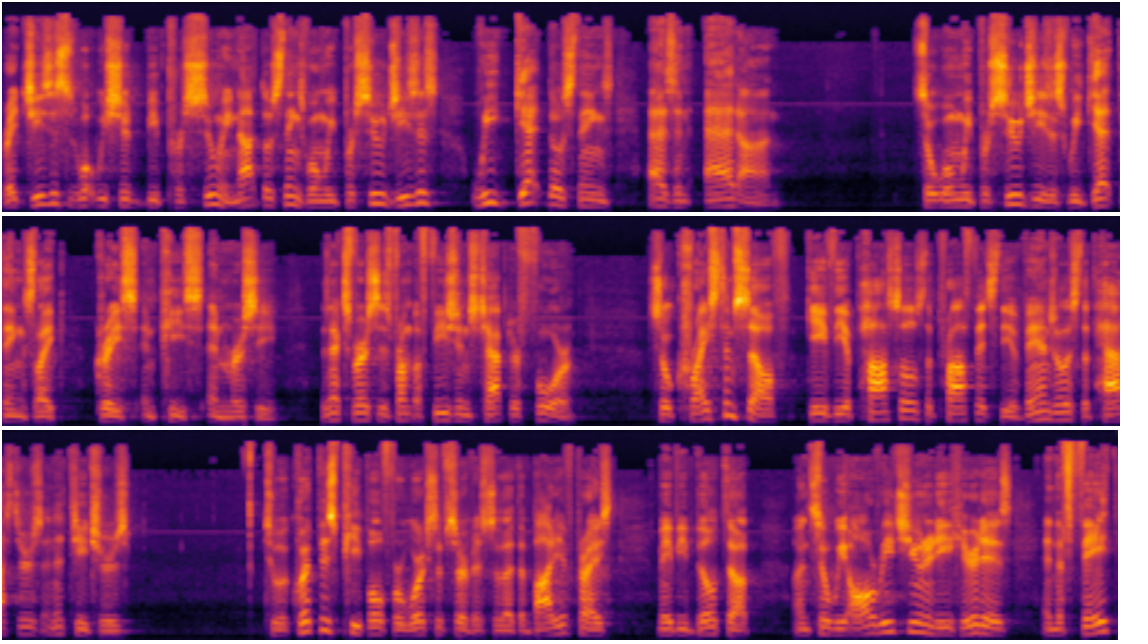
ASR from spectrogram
right? Jesus is what we should be pursuing, not those things. When we pursue Jesus, we get those things as an add on. So when we pursue Jesus, we get things like grace and peace and mercy. The next verse is from Ephesians chapter 4. So Christ himself gave the apostles, the prophets, the evangelists, the pastors, and the teachers to equip his people for works of service so that the body of Christ may be built up until we all reach unity. Here it is in the faith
